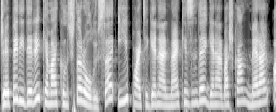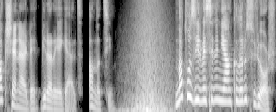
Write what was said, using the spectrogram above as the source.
CHP lideri Kemal Kılıçdaroğlu ise İyi Parti Genel Merkezi'nde Genel Başkan Meral Akşener'le bir araya geldi. Anlatayım. NATO zirvesinin yankıları sürüyor.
